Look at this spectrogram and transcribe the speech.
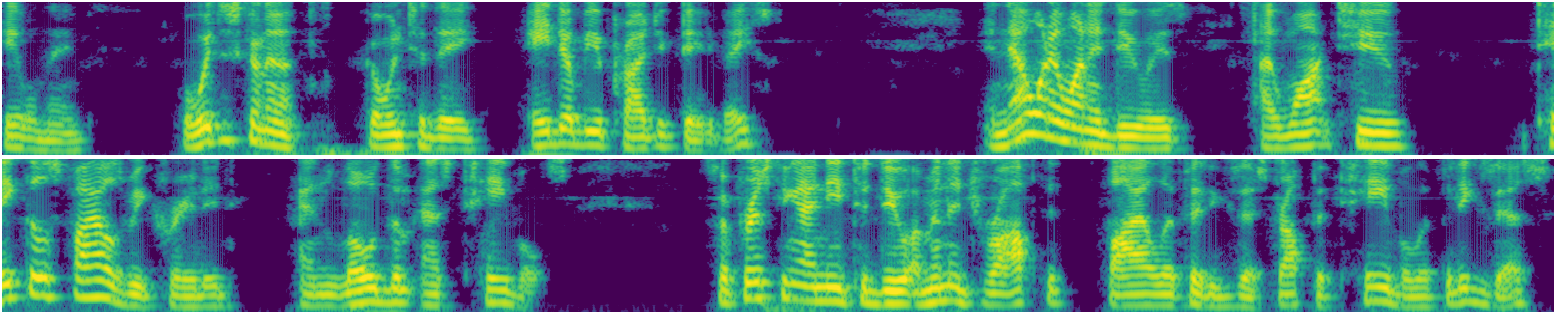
table name. But we're just going to go into the AW project database. And now what I want to do is I want to take those files we created and load them as tables. So first thing I need to do, I'm going to drop the file if it exists, drop the table if it exists.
